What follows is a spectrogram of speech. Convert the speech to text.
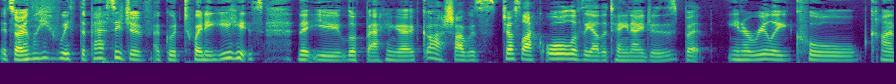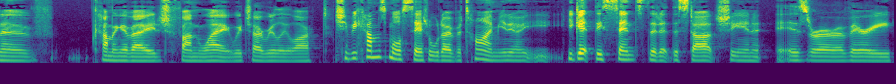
it's only with the passage of a good 20 years that you look back and go gosh I was just like all of the other teenagers but in a really cool kind of coming of age fun way which i really liked. She becomes more settled over time you know you, you get this sense that at the start she and ezra are very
